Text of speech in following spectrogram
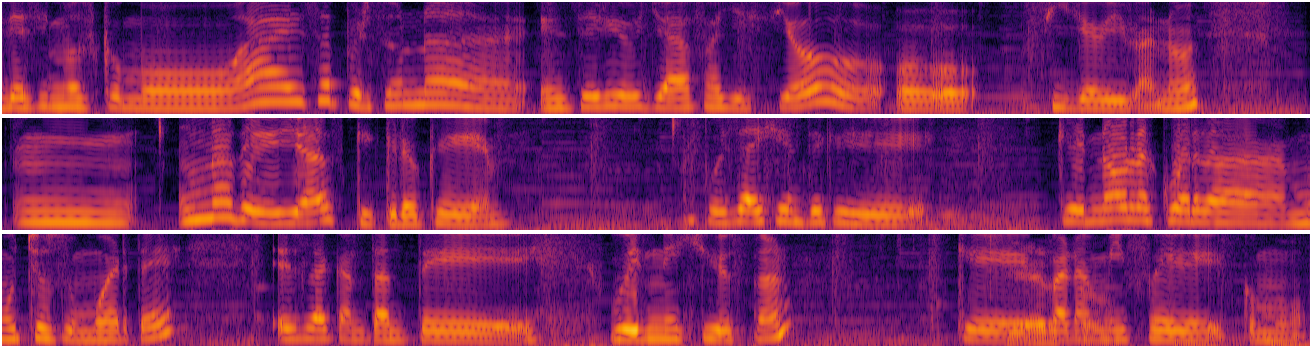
decimos como, ah, esa persona en serio ya falleció o, sigue viva, ¿no? Mm, una de ellas que creo que pues hay gente que, que no recuerda mucho su muerte es la cantante Whitney Houston, que para mí fue como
